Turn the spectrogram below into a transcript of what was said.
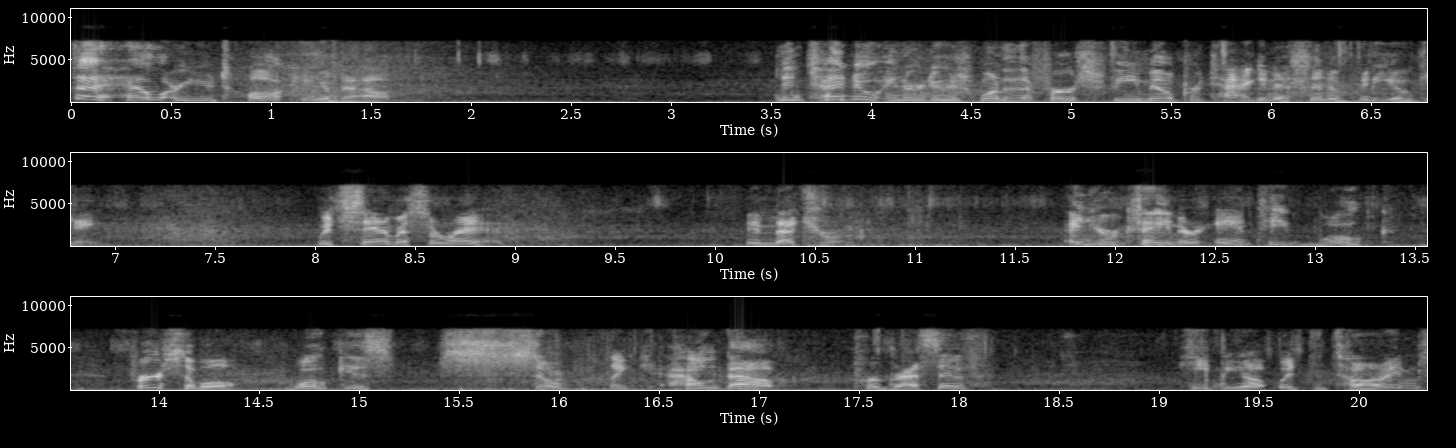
the hell are you talking about? Nintendo introduced one of the first female protagonists in a video game with Samus Aran in Metroid. And you're saying they're anti woke? First of all, woke is so like how about progressive? Keeping up with the times?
